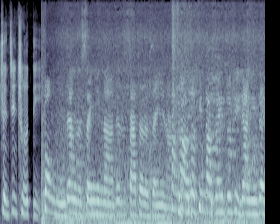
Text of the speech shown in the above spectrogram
卷进车底。嘣这样的声音呢，就是刹车的声音啊。撞到的时候听到声音出去，一下已经在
